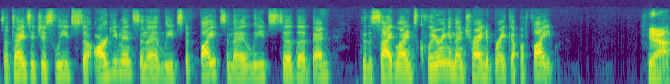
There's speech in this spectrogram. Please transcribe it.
sometimes it just leads to arguments and then it leads to fights and then it leads to the bench to the sidelines clearing and then trying to break up a fight. Yeah.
